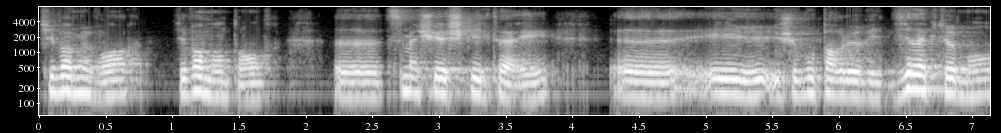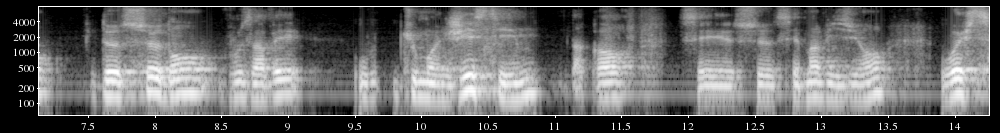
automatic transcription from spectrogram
tu vas me voir tu vas m'entendre euh, تسمع شوية الشكل تاعي euh, et je vous parlerai directement de ce dont vous avez ou du moins j'estime, d'accord, c'est ma vision, wesh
